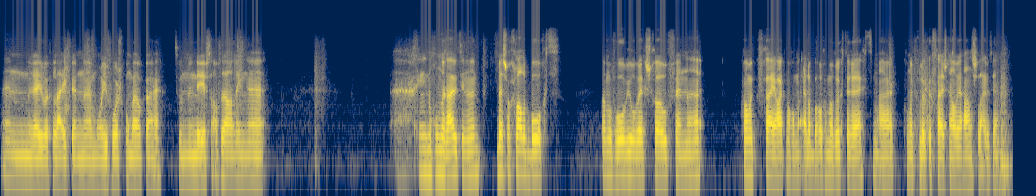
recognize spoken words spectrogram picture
En reden we gelijk een mooie voorsprong bij elkaar. Toen in de eerste afdaling ging ik nog onderuit in een best wel gladde bocht. Waar mijn voorwiel wegschoof en eh, kwam ik vrij hard nog op mijn elleboog en mijn rug terecht. Maar kon ik gelukkig vrij snel weer aansluiten.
